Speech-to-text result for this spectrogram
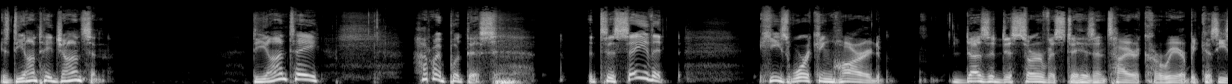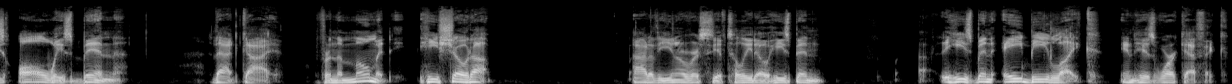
is Diontae Johnson. Diontae, how do I put this? To say that he's working hard does a disservice to his entire career because he's always been that guy. From the moment he showed up out of the University of Toledo, he's been he's been AB like in his work ethic.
